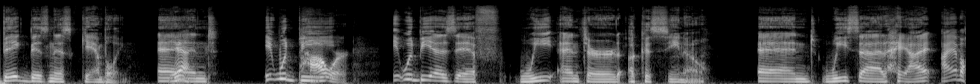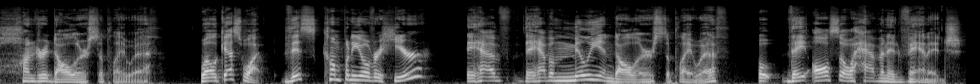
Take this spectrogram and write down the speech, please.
big business gambling. And yeah. it would be power. It would be as if we entered a casino and we said, Hey, I, I have a hundred dollars to play with. Well, guess what? This company over here, they have they have a million dollars to play with, but they also have an advantage.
